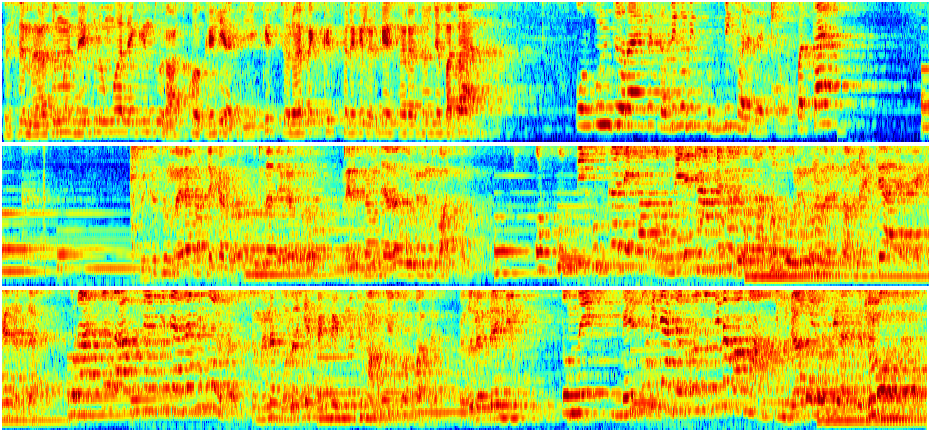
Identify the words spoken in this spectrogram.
वैसे मेरा तो मैं देख लूँगा लेकिन तू रात को अकेली आती है। किस चौराहे पे किस तरह के लड़के खड़े रहते हैं तुझे पता है? और उन चौराहे पे कभी कभी खुद भी खड़े रहते हो पता है? वैसे तुम मेरा मत देखा करो खुद का देखा करो। मेरे सामने ज़्यादा बोल रही हूँ तो बात करो। और खुद भी खुद का देखा करो मेरे सामने मत बोला खुद बोल रही हो ना मेरे सामने क्या है? ये क्या चलता है? और आजकल आप मेरे से ज़्यादा नहीं बोल रहे हो? तो मैंने बोला कि पैसे इतने क्यों मांगती है तू पापा से मैं तो लेता ही नहीं हूँ। तो मैं मेरे को भी जहाँ ज़रूरत होती ना वहाँ मांगती तू हूँ ज़्यादा बोलती है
